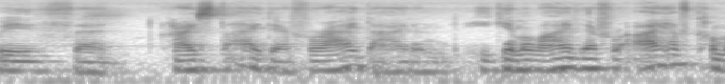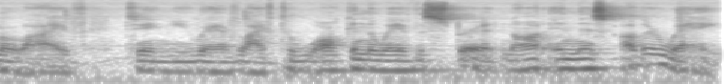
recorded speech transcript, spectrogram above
with uh, Christ died, therefore I died, and he came alive, therefore I have come alive to a new way of life, to walk in the way of the Spirit, not in this other way.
